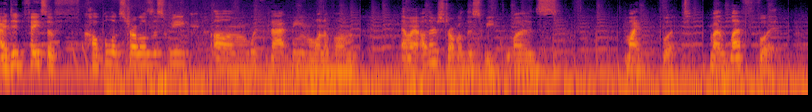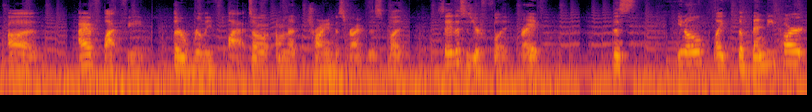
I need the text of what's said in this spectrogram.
I did face a couple of struggles this week, um, with that being one of them. And my other struggle this week was my foot, my left foot. Uh, I have flat feet. They're really flat. So I'm gonna try and describe this, but say this is your foot, right? This, you know, like the bendy part,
